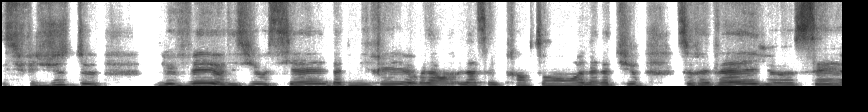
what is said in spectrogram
Il suffit juste de lever euh, les yeux au ciel, d'admirer, euh, voilà, là c'est le printemps, la nature se réveille, c'est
